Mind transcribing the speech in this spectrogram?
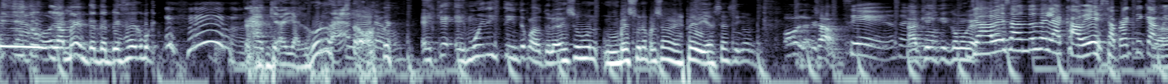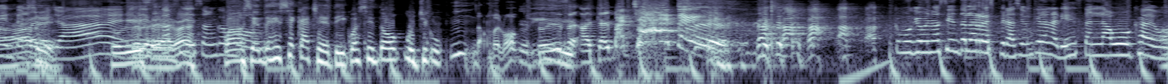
y tú, sea, la mente te empieza a como que... "Ujú, aquí hay algo raro. Claro. Es que es muy distinto cuando tú le ves un, un beso a una persona en despedida, así como, hola, chao. Sí, o sea, Aquí, como- que como que- ya besándose la cabeza prácticamente, pero Sí. ya dices, estos sí ¿verdad? son como... Cuando sientes ese cachetico así todo cuchico, mmm, dámelo Y aquí. tú dices, aquí hay machete. Como que uno siente la respiración que la nariz está en la boca de uno,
